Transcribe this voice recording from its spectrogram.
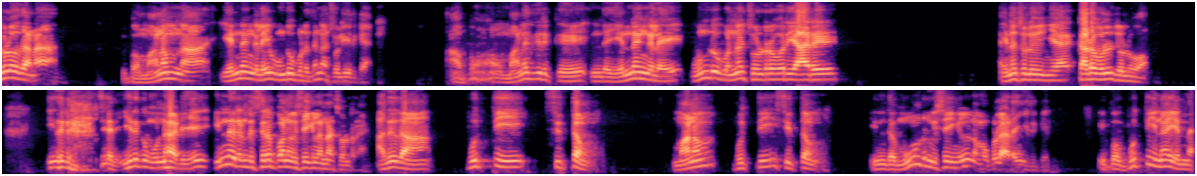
இவ்வளவுதானா இப்போ மனம்னா எண்ணங்களை உண்டு பண்ணுதுன்னு நான் சொல்லியிருக்கேன். அப்போ மனதிற்கு இந்த எண்ணங்களை உண்டு பண்ண சொல்றவர் யாரு? என்ன சொல்லுவீங்க? கடவுள்னு சொல்லுவோம். இதுக்கு சரி இதுக்கு முன்னாடி இன்னும் ரெண்டு சிறப்பான விஷயங்களை நான் சொல்றேன். அதுதான் புத்தி சித்தம். மனம் புத்தி சித்தம். இந்த மூன்று விஷயங்கள் நமக்குள்ள அடங்கியிருக்கு. இப்போ புத்தினா என்ன?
